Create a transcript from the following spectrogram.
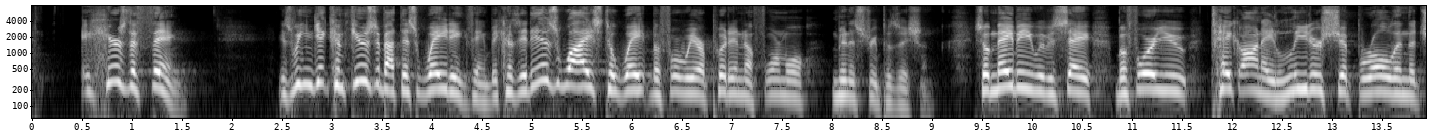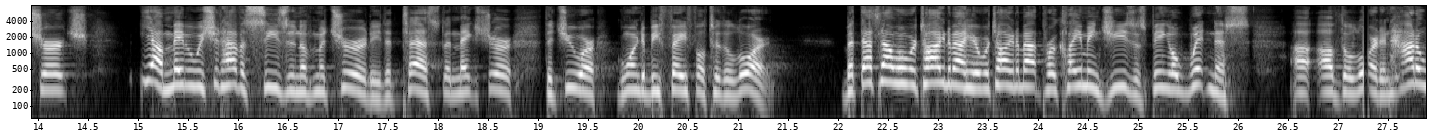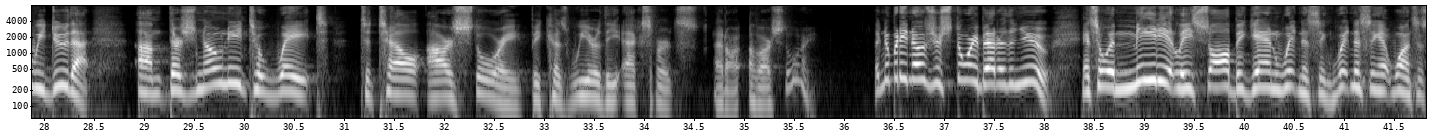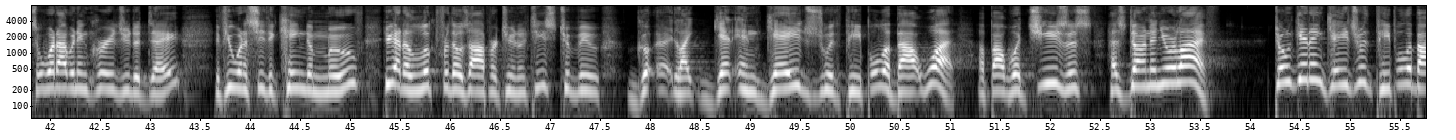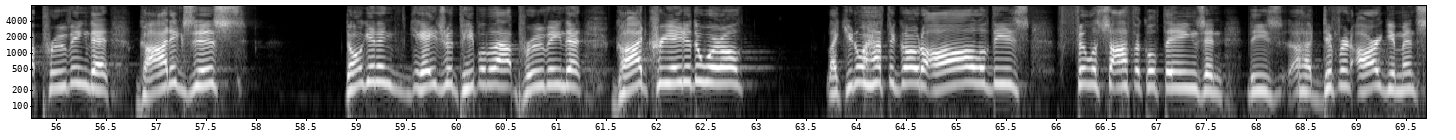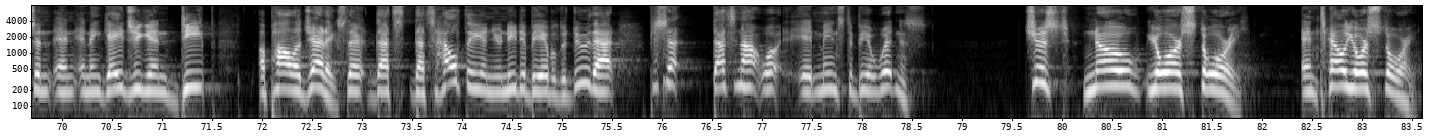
here's the thing is we can get confused about this waiting thing because it is wise to wait before we are put in a formal ministry position. So maybe we would say before you take on a leadership role in the church, yeah, maybe we should have a season of maturity to test and make sure that you are going to be faithful to the Lord. But that's not what we're talking about here. We're talking about proclaiming Jesus, being a witness uh, of the Lord. And how do we do that? Um, there's no need to wait to tell our story because we are the experts our, of our story. Like nobody knows your story better than you. And so immediately Saul began witnessing, witnessing at once. And so, what I would encourage you today, if you want to see the kingdom move, you got to look for those opportunities to be like get engaged with people about what? About what Jesus has done in your life. Don't get engaged with people about proving that God exists don't get engaged with people about proving that God created the world. Like, you don't have to go to all of these philosophical things and these uh, different arguments and, and, and, engaging in deep apologetics. that's, that's healthy, and you need to be able to do that. But that's not what it means to be a witness. Just know your story and tell your story.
